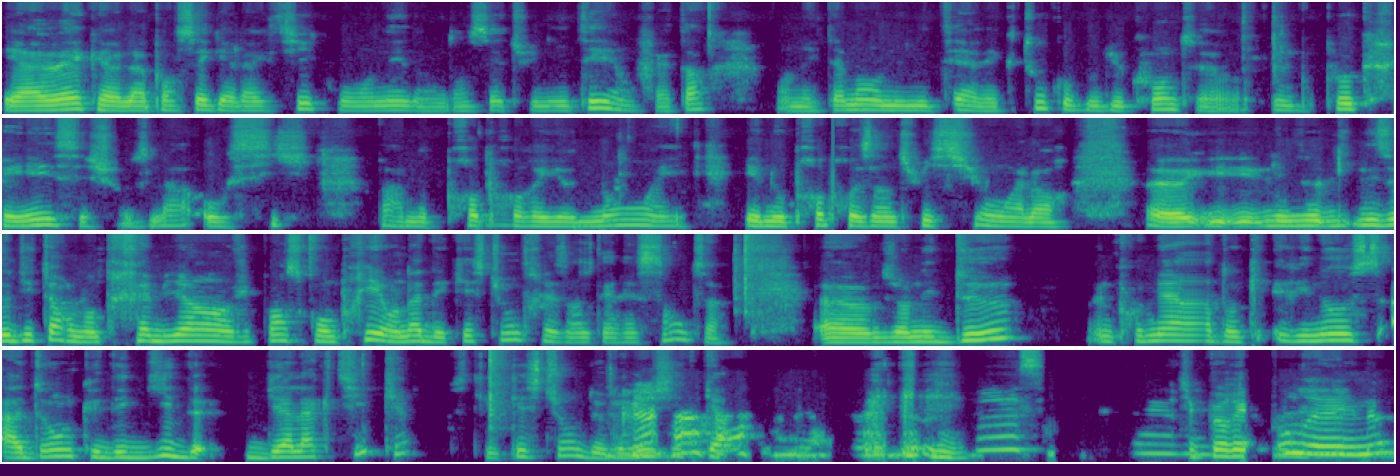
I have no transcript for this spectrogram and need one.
et avec euh, la pensée galactique où on est dans, cette unité, en fait. hein. On est tellement en unité avec tout qu'au bout du compte, euh, on peut créer ces choses-là aussi par notre propre rayonnement et, nos propres intuitions. Alors, euh, les, auditeurs l'ont très bien, je pense, compris. On a des questions très intéressantes. J'en ai deux. Une première, donc Erinos a donc des guides galactiques. C'est une question de Brigitte. K. Ah, tu peux répondre, Erinos?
